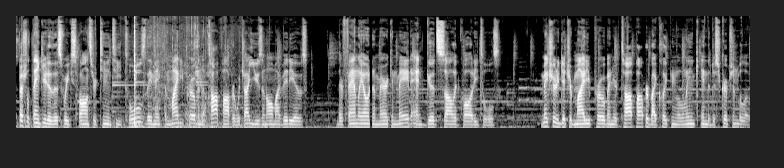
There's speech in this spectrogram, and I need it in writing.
Special thank you to this week's sponsor, T & T Tools. They make the Mighty Probe and the Top Popper, which I use in all my videos. They're family owned, American made, and good solid quality tools. Make sure to get your Mighty Probe and your Top Popper by clicking the link in the description below.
